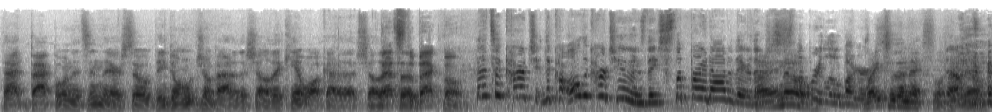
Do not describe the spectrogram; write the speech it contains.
that backbone that's in there. So they don't jump out of the shell. They can't walk out of that shell. that's a- the backbone. That's a cartoon. The, all the cartoons, they slip right out of there. They're I know. slippery little buggers. Right to the next one. You know?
